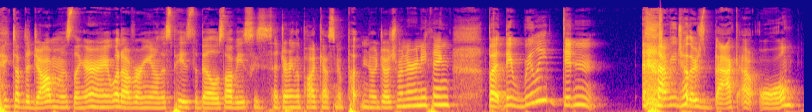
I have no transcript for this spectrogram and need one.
picked up the job and was like, all right, whatever, you know, this pays the bills. Obviously, said during the podcast, no put no judgment or anything, but they really didn't have each other's back at all.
